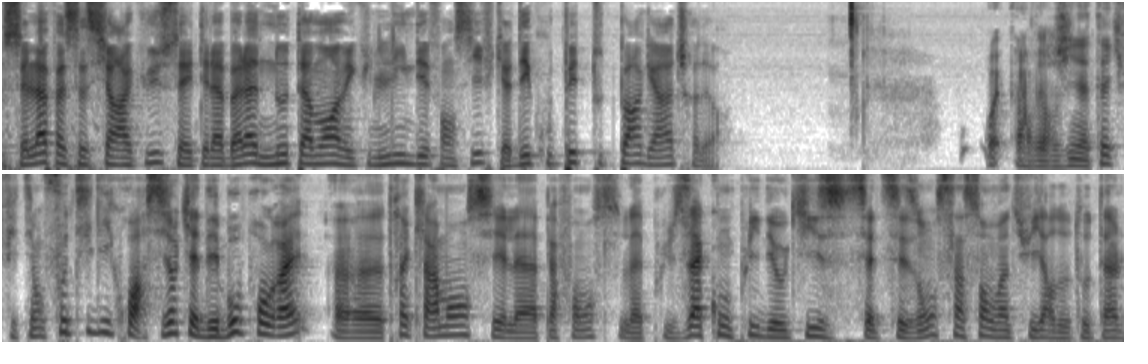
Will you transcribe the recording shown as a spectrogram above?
Celle-là, face à Syracuse, ça a été la balade, notamment avec une ligne défensive qui a découpé de toutes parts Garrett Schrader. Ouais, alors Virginia Tech, effectivement, faut-il y croire? C'est sûr qu'il y a des beaux progrès. Euh, très clairement, c'est la performance la plus accomplie des Hokies cette saison. 528 yards au total,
